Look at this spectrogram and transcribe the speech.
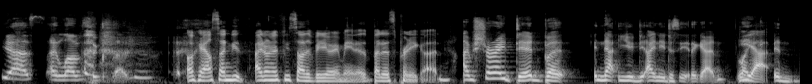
yes, I love Succession. Okay, I'll send you. I don't know if you saw the video I made, it, but it's pretty good. I'm sure I did, but not you. I need to see it again. Like, Yeah. in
